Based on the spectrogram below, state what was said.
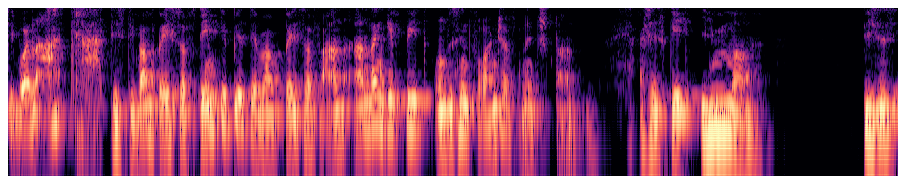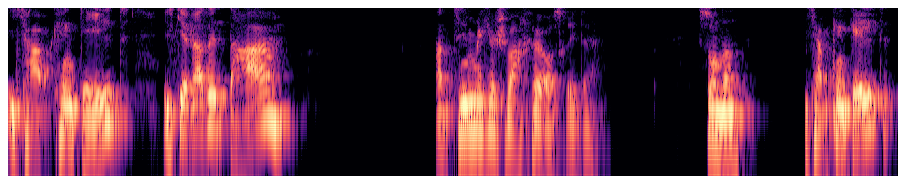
Die waren auch gratis, die waren besser auf dem Gebiet, die waren besser auf einem anderen Gebiet und es sind Freundschaften entstanden. Also es geht immer. Dieses Ich habe kein Geld ist gerade da eine ziemlich schwache Ausrede. Sondern ich habe kein Geld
